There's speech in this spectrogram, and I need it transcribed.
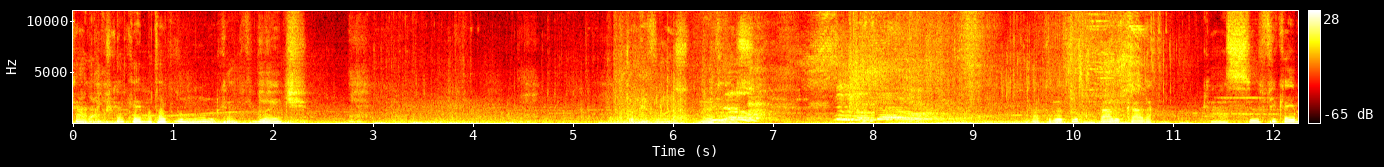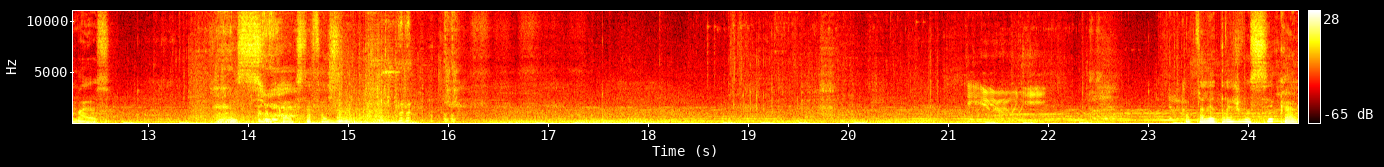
Caraca, os caras querem matar todo mundo, cara. Que doente. Tô nervoso, tô nervoso. Todo preocupado, cara. Cacildo, fica aí, Miles. Cara, o que você tá fazendo? O cara tá ali atrás de você, cara.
